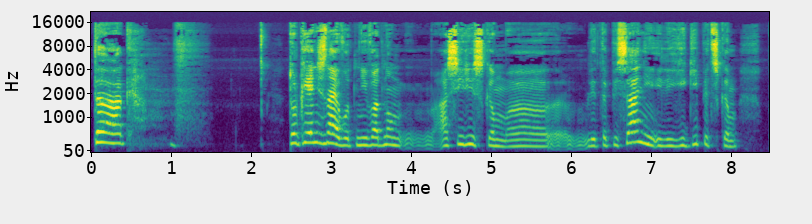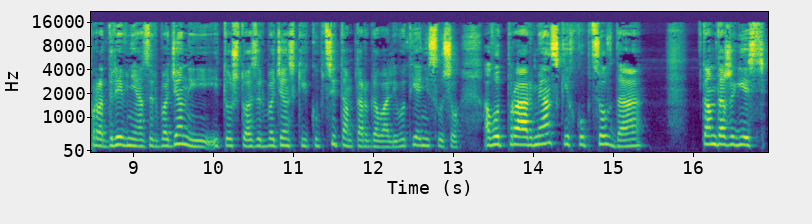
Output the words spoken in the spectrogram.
Так. Только я не знаю, вот ни в одном ассирийском э, летописании или египетском про древний Азербайджан и, и то, что азербайджанские купцы там торговали. Вот я не слышал. А вот про армянских купцов, да. Там даже есть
